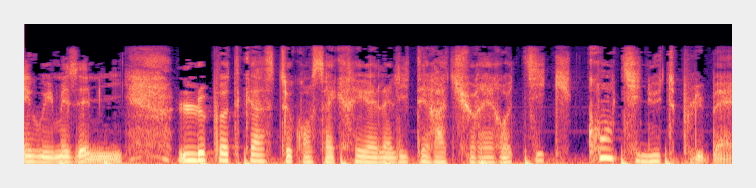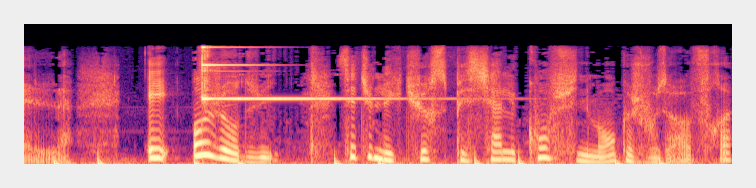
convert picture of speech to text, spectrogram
Et oui, mes amis, le podcast consacré à la littérature érotique continue de plus belle. Et aujourd'hui, c'est une lecture spéciale confinement que je vous offre.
